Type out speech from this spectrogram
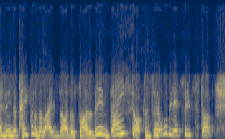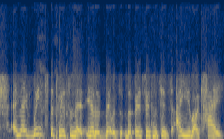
And then the people in the lanes either side of them, they stopped. And so all the athletes stopped. And they went to the person that, you know, that was the first person that said, Are you okay?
